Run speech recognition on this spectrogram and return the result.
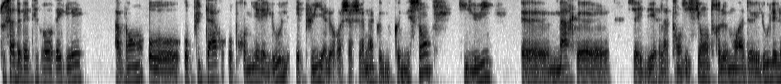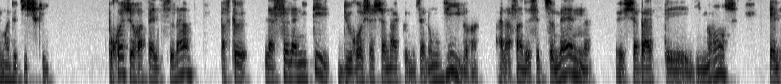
Tout ça devait être réglé avant, au, plus tard, au premier Elul. Et puis, il y a le Rosh Hashanah que nous connaissons, qui lui euh, marque, j'allais dire, la transition entre le mois de Elul et le mois de Tishri. Pourquoi je rappelle cela? Parce que la solennité du Rosh Hashanah que nous allons vivre à la fin de cette semaine, euh, Shabbat et dimanche, elle,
